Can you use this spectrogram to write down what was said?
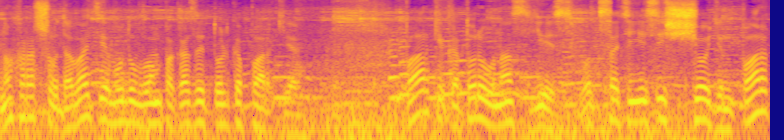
Ну хорошо, давайте я буду вам показывать только парки. Парки, которые у нас есть. Вот, кстати, есть еще один парк,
